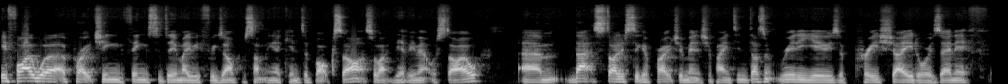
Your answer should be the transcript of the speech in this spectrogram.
if I were approaching things to do, maybe for example, something akin to box art, so like the heavy metal style, Um, that stylistic approach of miniature painting doesn't really use a pre-shade or a zenith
